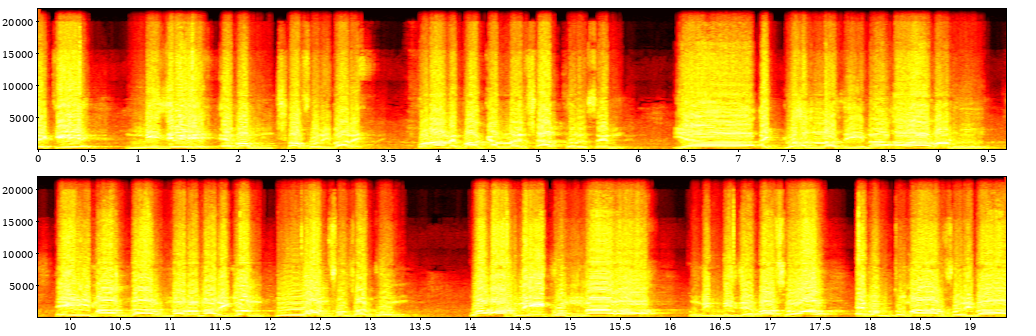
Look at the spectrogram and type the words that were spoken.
রেখে নিজে এবং সপরিবারে কোরআনে পাক আল্লাহ ইরশাদ করেছেন, ইয়া আইয়ুহাল্লাযীনা আমানু এই ইমানদার নরনারীগণ, কু আনফুসাকুম ওয়া আহলিকুম নারা, তুমি নিজে বাঁচো এবং তোমার পরিবার,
